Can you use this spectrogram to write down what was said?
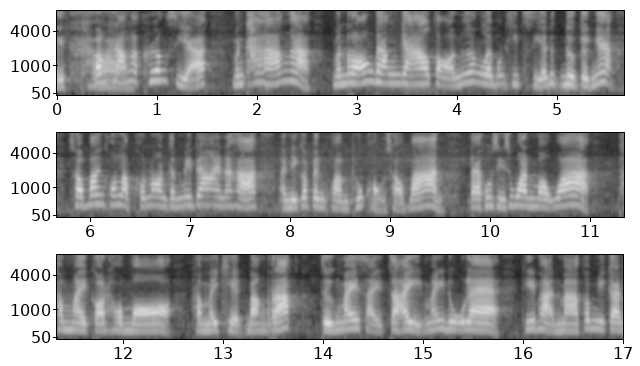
ยค่ะบางครั้งอะเครื่องเสียมันค้างอะมันร้องดังยาวต่อเนื่องเลยบางทีเสียดึกๆ อย่างเงี้ยชาวบ้านเขาหลับเขานอนกันไม่ได้นะคะ อันนี้ก็เป็นความทุกข์ของชาวบ้าน แต่คุณศรีสุวรรณมองว่าทำไมกทมทำไมเขตบางรัก จึงไม่ใส่ใจไม่ดูแล ที่ผ่านมาก็มีการ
